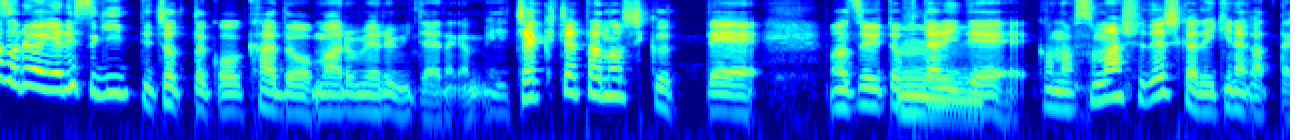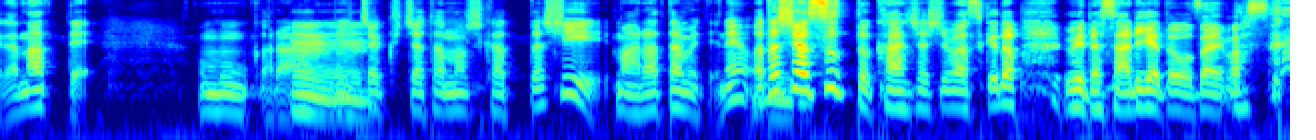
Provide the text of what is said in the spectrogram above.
あそれはやりすぎってちょっとこう角を丸めるみたいなのがめちゃくちゃ楽しくって祭りと2人でこのスマッシュでしかできなかったかなって思うから、めちゃくちゃ楽しかったし、まあ、改めてね私はすっと感謝しますけど、上田さんありがとうございます。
